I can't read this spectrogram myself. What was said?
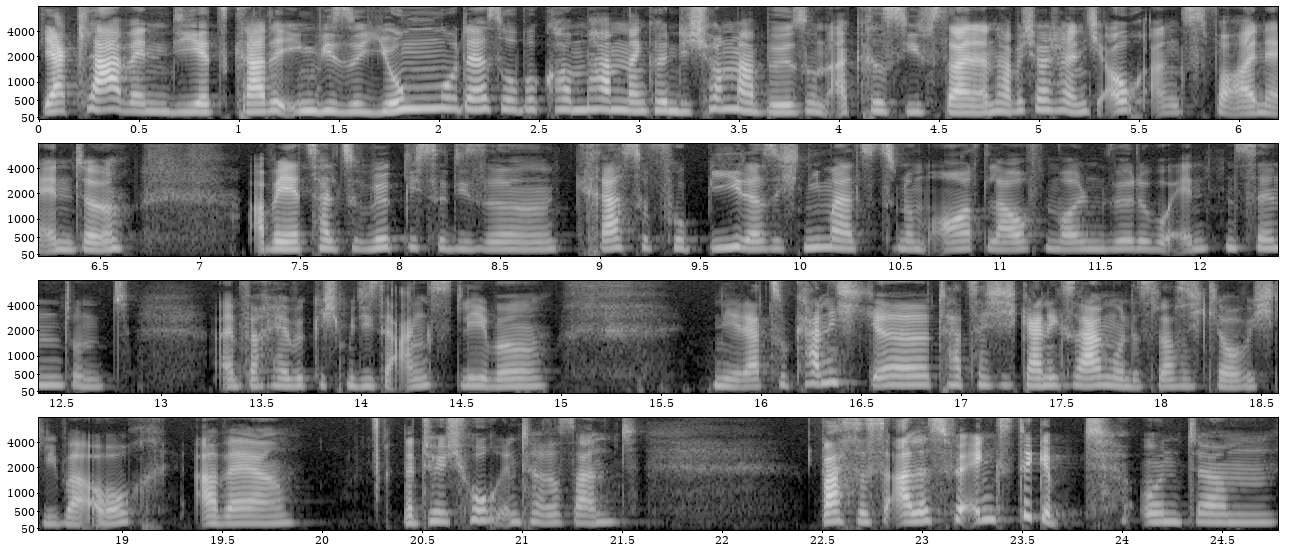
ja, klar, wenn die jetzt gerade irgendwie so Jungen oder so bekommen haben, dann können die schon mal böse und aggressiv sein. Dann habe ich wahrscheinlich auch Angst vor einer Ente. Aber jetzt halt so wirklich so diese krasse Phobie, dass ich niemals zu einem Ort laufen wollen würde, wo Enten sind und einfach ja wirklich mit dieser Angst lebe. Nee, dazu kann ich äh, tatsächlich gar nichts sagen und das lasse ich, glaube ich, lieber auch. Aber natürlich hochinteressant, was es alles für Ängste gibt. Und ähm,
